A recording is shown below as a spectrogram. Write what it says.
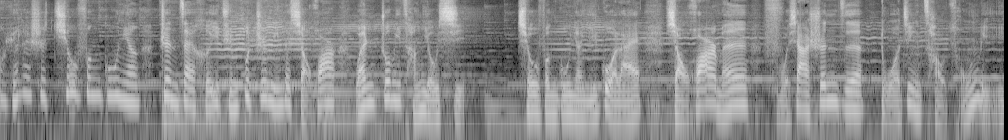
哦，原来是秋风姑娘正在和一群不知名的小花玩捉迷藏游戏。秋风姑娘一过来，小花儿们俯下身子躲进草丛里。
